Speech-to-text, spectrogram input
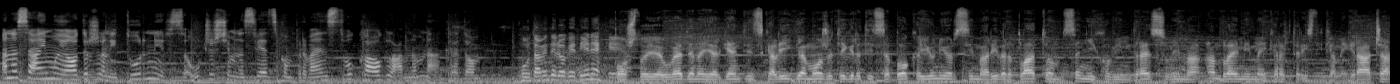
a na sajmu je održan i turnir sa učešćem na svjetskom prvenstvu kao glavnom nagradom. Pošto je uvedena i Argentinska liga, možete igrati sa Boca Juniorsima, River Platom, sa njihovim dresovima, amblemima i karakteristikama igrača.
